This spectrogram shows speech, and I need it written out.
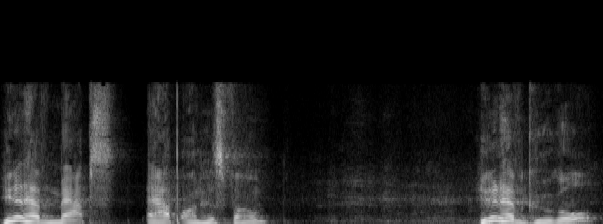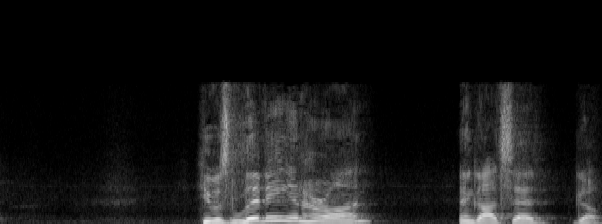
He didn't have Maps app on his phone. He didn't have Google. He was living in Haran, and God said, Go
